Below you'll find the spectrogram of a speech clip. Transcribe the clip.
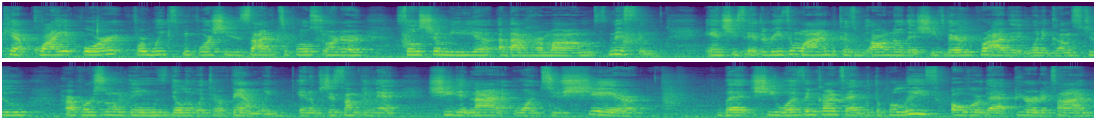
kept quiet for it for weeks before she decided to post on her social media about her mom's missing. And she said the reason why, because we all know that she's very private when it comes to her personal things dealing with her family. And it was just something that she did not want to share. But she was in contact with the police over that period of time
